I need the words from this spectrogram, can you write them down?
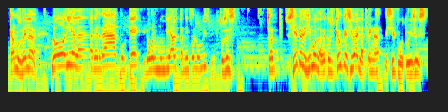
Carlos Vela, no, diga la verdad, ¿por qué? Y luego el Mundial también fue lo mismo. Entonces, o sea, siempre dijimos la verdad. Entonces, creo que sí vale la pena decir, como tú dices,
